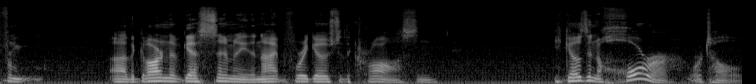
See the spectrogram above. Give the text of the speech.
from uh, the Garden of Gethsemane the night before he goes to the cross, and he goes into horror, we're told,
